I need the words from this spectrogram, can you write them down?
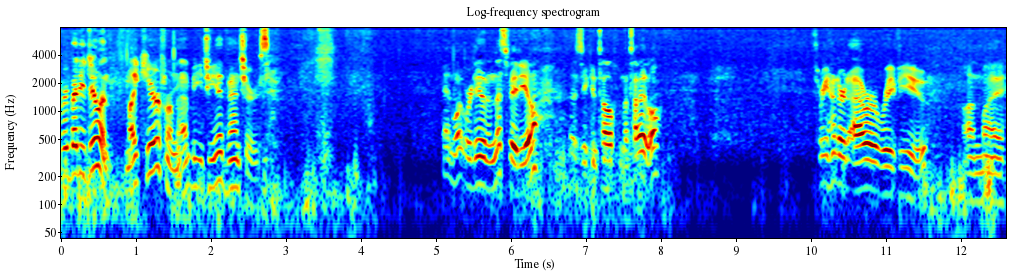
Everybody doing? Mike here from MBG Adventures. And what we're doing in this video, as you can tell from the title, 300 hour review on my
